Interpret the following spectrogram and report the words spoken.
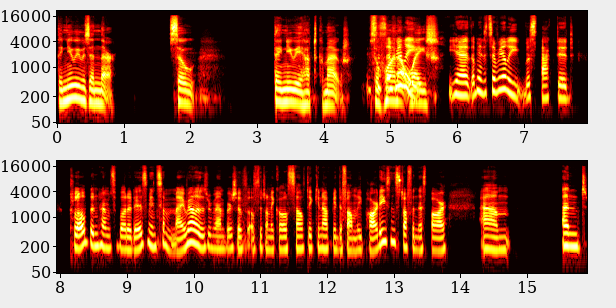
they knew he was in there. So they knew he had to come out. So why not wait? Yeah, I mean, it's a really respected club in terms of what it is. I mean, some of my relatives were members of, of the Donegal Celtic, you know, I've been to family parties and stuff in this bar. Um, and,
